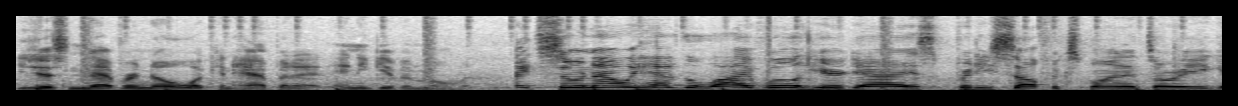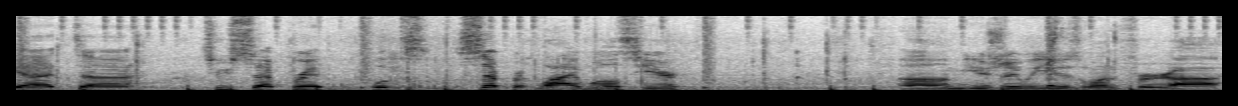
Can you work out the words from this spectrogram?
you just never know what can happen at any given moment. All right, so now we have the live well here, guys. Pretty self-explanatory. You got uh, two separate, whoops, separate live wells here. Um, usually we use one for uh,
